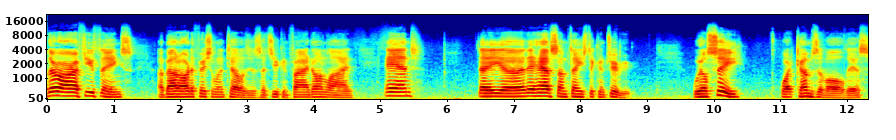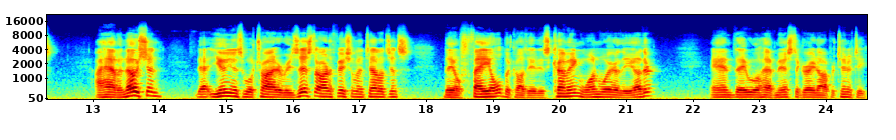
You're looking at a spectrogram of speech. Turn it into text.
there are a few things about artificial intelligence that you can find online, and they, uh, they have some things to contribute. We'll see what comes of all this. I have a notion that unions will try to resist artificial intelligence. They'll fail because it is coming one way or the other, and they will have missed a great opportunity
